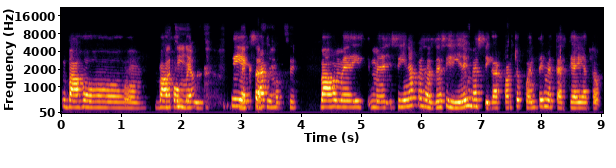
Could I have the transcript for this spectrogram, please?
bajo, bajo Sí, exacto. Bajo medicina, pues has decidido investigar por tu cuenta y meterte ahí a tope.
